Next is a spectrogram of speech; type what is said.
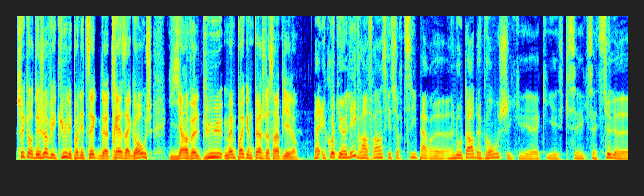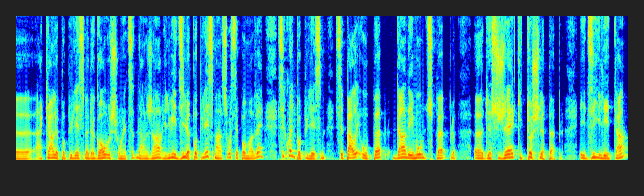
ceux qui ont déjà vécu les politiques de très à gauche, ils en veulent plus, même pas avec une perche de 100 pieds, là. Ben, écoute, il y a un livre en France qui est sorti par euh, un auteur de gauche qui, euh, qui, s'intitule euh, À quand le populisme de gauche ou un titre dans le genre. Et lui, il dit le populisme en soi, c'est pas mauvais. C'est quoi le populisme? C'est parler au peuple, dans des mots du peuple, de sujets qui touchent le peuple. Il dit il est temps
